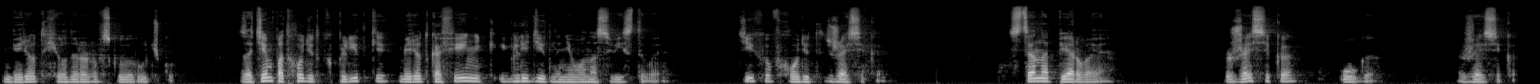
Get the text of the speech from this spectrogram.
берет Хёдоровскую ручку. Затем подходит к плитке, берет кофейник и глядит на него, насвистывая. Тихо входит Джессика. Сцена первая. Джессика, Уга. Джессика.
